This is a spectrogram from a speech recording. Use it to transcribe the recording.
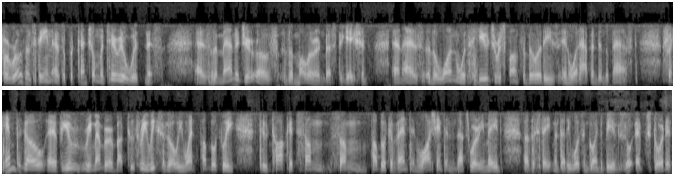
for Rosenstein as a potential material witness, as the manager of the Mueller investigation, and as the one with huge responsibilities in what happened in the past. For him to go, if you remember, about two three weeks ago, he went publicly to talk at some some public event in Washington, and that's where he made uh, the statement that he wasn't going to be extorted.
